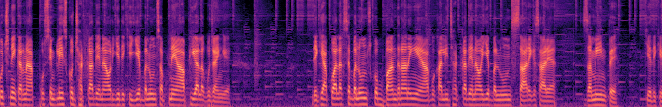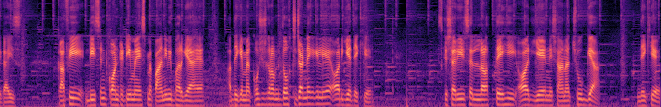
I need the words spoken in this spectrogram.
कुछ नहीं करना है, आपको सिंपली इसको झटका देना है और ये देखिए, ये बलून्स अपने आप ही अलग हो जाएँगे. देखिए, आपको अलग से बलून्स को बांधना नहीं है, आपको खाली झटका देना और ये बलून्स सारे के सारे हैं ज़मीन पे। ये देखिए गाइस काफ़ी डिसेंट क्वांटिटी में इसमें पानी भी भर गया है। अब देखिए, मैं कोशिश करूँ अपने दोस्त चढ़ने के लिए और ये देखिए, इसके शरीर से लड़ते ही और ये निशाना चूक गया। देखिए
